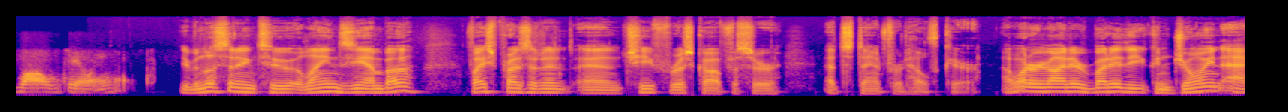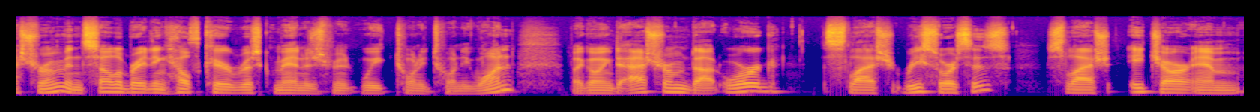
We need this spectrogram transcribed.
while doing it. You've been listening to Elaine Ziemba, Vice President and Chief Risk Officer at Stanford Healthcare. I want to remind everybody that you can join ASHRM in celebrating Healthcare Risk Management Week 2021 by going to ashrm.org slash resources slash HRM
